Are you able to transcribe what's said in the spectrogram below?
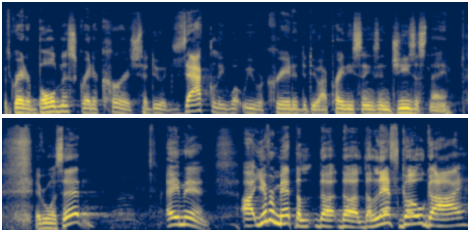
with greater boldness, greater courage to do exactly what we were created to do. I pray these things in Jesus' name. Everyone said, Amen. Uh, you ever met the, the, the, the let's go guy?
